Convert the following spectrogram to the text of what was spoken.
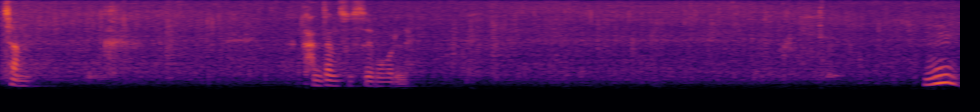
곱창. 간장 소스에 먹을래. 음.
